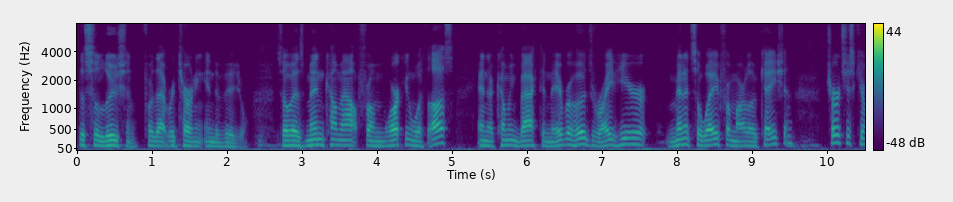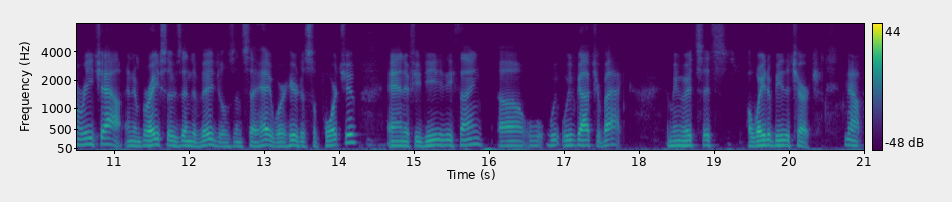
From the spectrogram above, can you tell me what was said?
the solution for that returning individual. Mm-hmm. So as men come out from working with us and they're coming back to neighborhoods right here, minutes away from our location, churches can reach out and embrace those individuals and say, hey, we're here to support you. And if you need anything, uh, we, we've got your back. I mean, it's, it's a way to be the church. Now,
